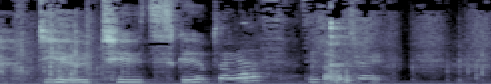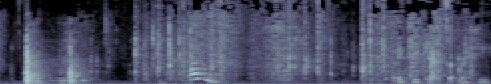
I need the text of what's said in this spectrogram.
do two scoops, I guess. See if that looks right. Oh. You, cats at my feet.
